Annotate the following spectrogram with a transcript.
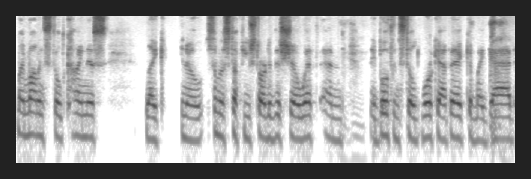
My mom instilled kindness like you know some of the stuff you started this show with and Mhm. they both instilled work ethic and my dad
